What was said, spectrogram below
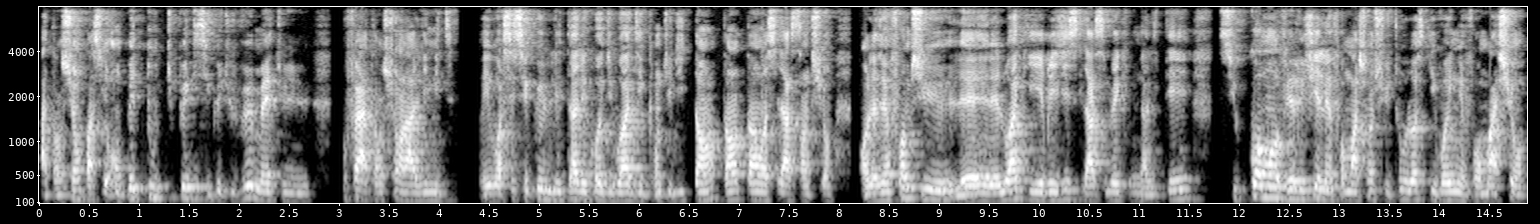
attention parce qu'on peut tout, tu peux dire ce que tu veux, mais tu faut faire attention à la limite. Et voici ce que l'État de Côte d'Ivoire dit. Quand tu dis tant, tant, tant, voici la sanction. On les informe sur les, les lois qui régissent la cybercriminalité, sur comment vérifier l'information, surtout lorsqu'ils voient une information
